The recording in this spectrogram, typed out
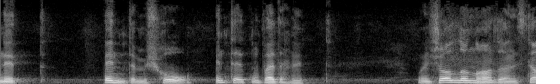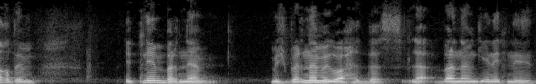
نت. أنت مش هو أنت يكون فاتح نت. وإن شاء الله النهارده هنستخدم اتنين برنامج مش برنامج واحد بس لا برنامجين اتنين.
